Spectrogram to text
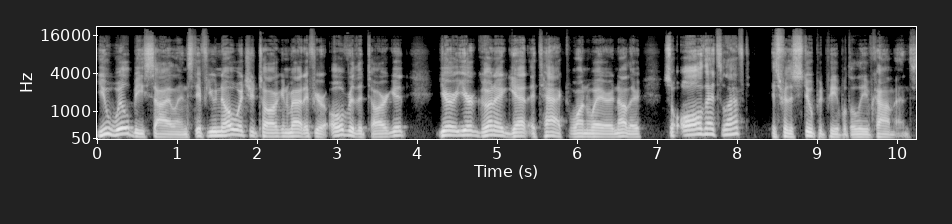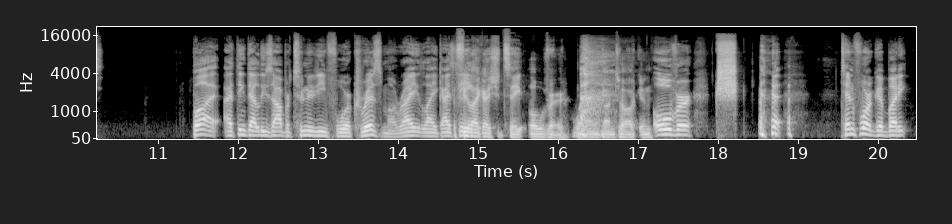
you will be silenced. If you know what you're talking about, if you're over the target, you're you're gonna get attacked one way or another. So all that's left is for the stupid people to leave comments. But I think that leaves opportunity for charisma, right? Like I, I feel like I should say over when I'm done talking. over. 10 4 good buddy.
